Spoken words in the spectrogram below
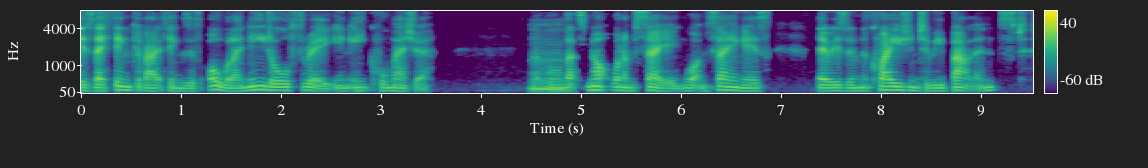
Is they think about things of, oh, well, I need all three in equal measure. Mm. Well, that's not what I'm saying. What I'm saying is there is an equation to be balanced.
